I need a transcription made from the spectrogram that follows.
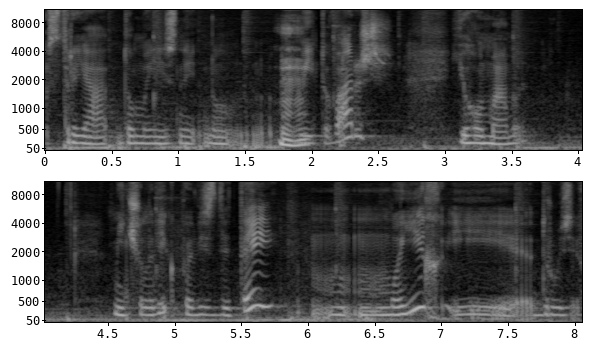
Стрия, до моєї ну, uh мій товариш, його мами. Мій чоловік повіз дітей, моїх і друзів.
